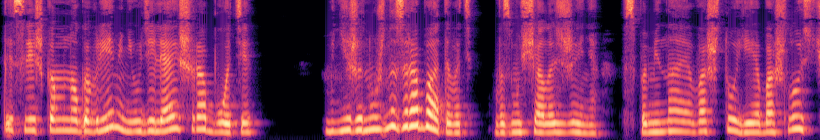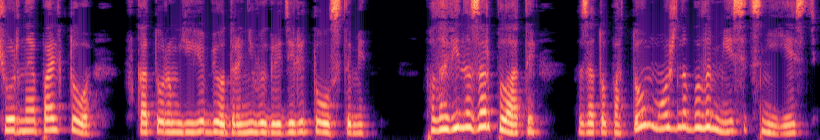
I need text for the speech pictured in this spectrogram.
Ты слишком много времени уделяешь работе. Мне же нужно зарабатывать, возмущалась Женя, вспоминая, во что ей обошлось черное пальто, в котором ее бедра не выглядели толстыми. Половина зарплаты, зато потом можно было месяц не есть.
